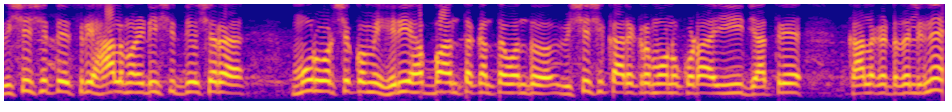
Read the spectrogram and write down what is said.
ವಿಶೇಷತೆ ಶ್ರೀ ಹಾಲ್ಮರಡಿ ಸಿದ್ದೇಶ್ವರ ಮೂರು ವರ್ಷಕ್ಕೊಮ್ಮೆ ಹಿರಿಯ ಹಬ್ಬ ಅಂತಕ್ಕಂಥ ಒಂದು ವಿಶೇಷ ಕಾರ್ಯಕ್ರಮವನ್ನು ಕೂಡ ಈ ಜಾತ್ರೆ ಕಾಲಘಟ್ಟದಲ್ಲಿನೇ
